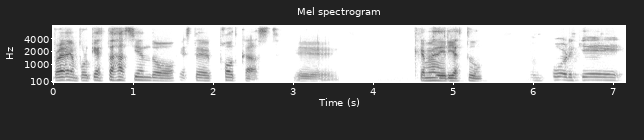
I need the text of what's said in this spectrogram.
Brian, ¿por qué estás haciendo este podcast? ¿Qué me dirías tú? Porque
